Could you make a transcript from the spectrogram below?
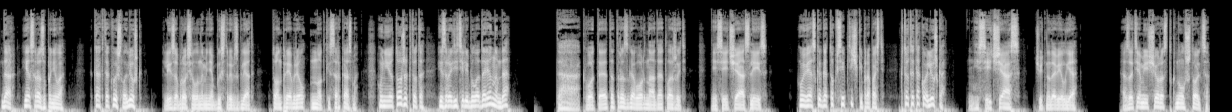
Дар, я сразу поняла. Как так вышло, Лёшка? Лиза бросила на меня быстрый взгляд. То он приобрел нотки сарказма. У нее тоже кто-то из родителей был одаренным, да? Так, вот этот разговор надо отложить. Не сейчас, Лиз. Увязка готов все птички пропасть. Кто ты такой, Люшка? «Не сейчас», — чуть надавил я. А затем еще раз ткнул Штольца.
